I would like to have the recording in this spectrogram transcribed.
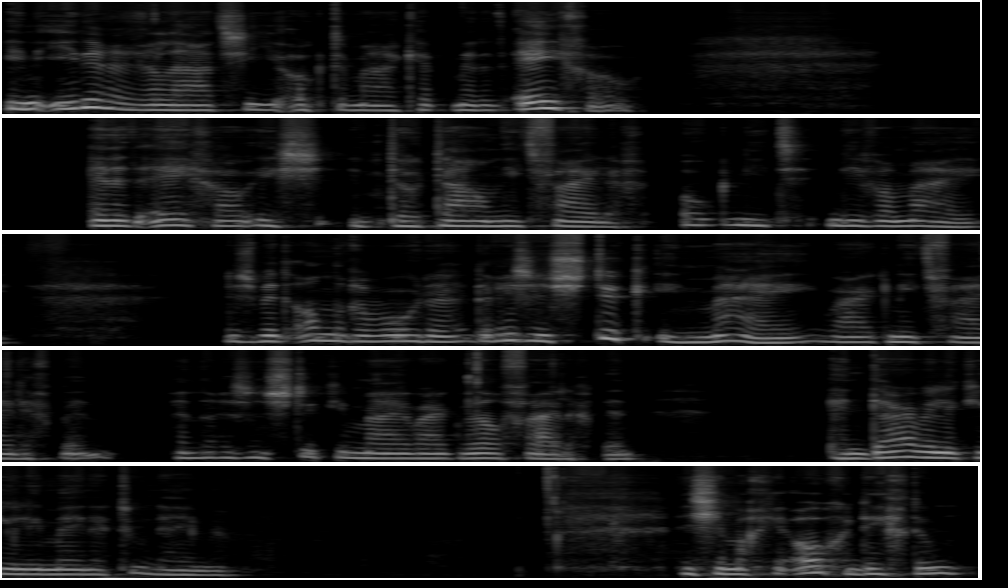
in iedere relatie ook te maken hebt met het ego. En het ego is totaal niet veilig, ook niet die van mij. Dus met andere woorden, er is een stuk in mij waar ik niet veilig ben. En er is een stuk in mij waar ik wel veilig ben. En daar wil ik jullie mee naartoe nemen. Dus je mag je ogen dicht doen.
